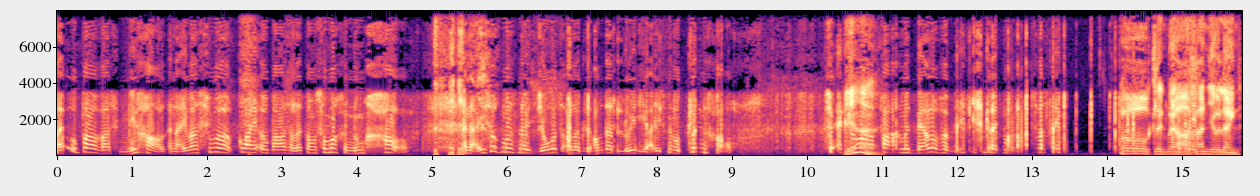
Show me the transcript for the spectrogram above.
My oupa was Michael en hy was so kwaai ou baas, hulle het hom sommer genoem Gal. en hy is ook mos nou George Alexander Louis, hy is nou klein gal. So ek sou ja. maar vaar met bel of 'n briefie skryf maar wat was hy? O, oh, klink my daar gaan jou lyn.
